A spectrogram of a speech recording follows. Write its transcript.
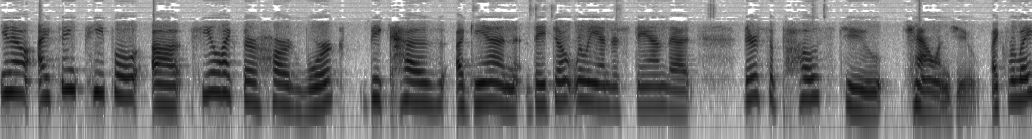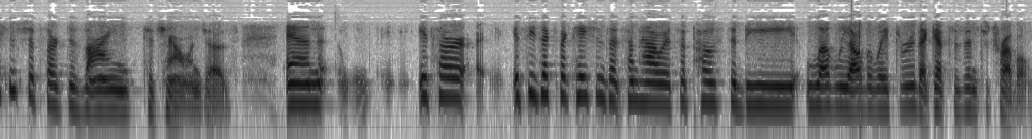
You know, I think people uh, feel like they're hard work because, again, they don't really understand that they're supposed to challenge you. Like relationships are designed to challenge us. And it's our, it's these expectations that somehow it's supposed to be lovely all the way through that gets us into trouble.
